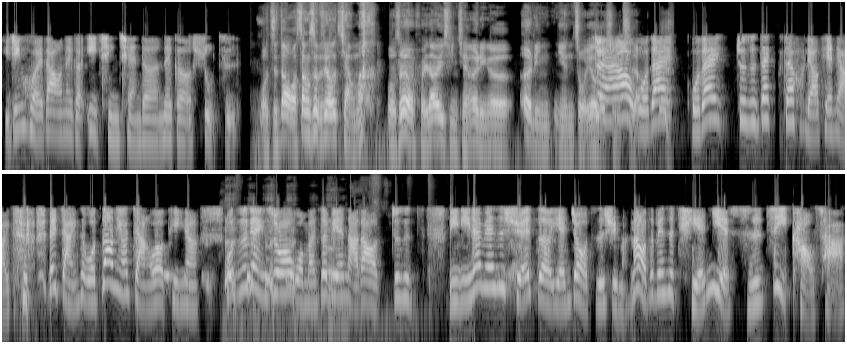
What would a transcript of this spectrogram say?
已经回到那个疫情前的那个数字。我知道，我上次不是有讲吗？我说有回到疫情前二零二二零年左右的数字。对啊，我在。我在就是在在聊天聊一次，再讲一次。我知道你有讲，我有听啊。我只是跟你说，我们这边拿到就是你你那边是学者研究资讯嘛，那我这边是田野实际考察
